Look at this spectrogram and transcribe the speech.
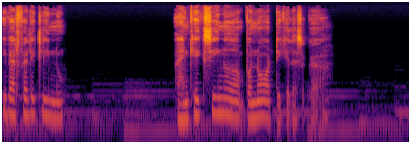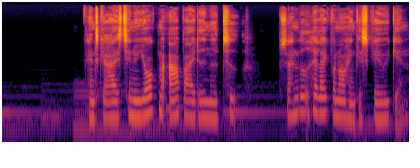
I hvert fald ikke lige nu. Og han kan ikke sige noget om, hvornår det kan lade sig gøre. Han skal rejse til New York med arbejdet i noget tid, så han ved heller ikke, hvornår han kan skrive igen.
